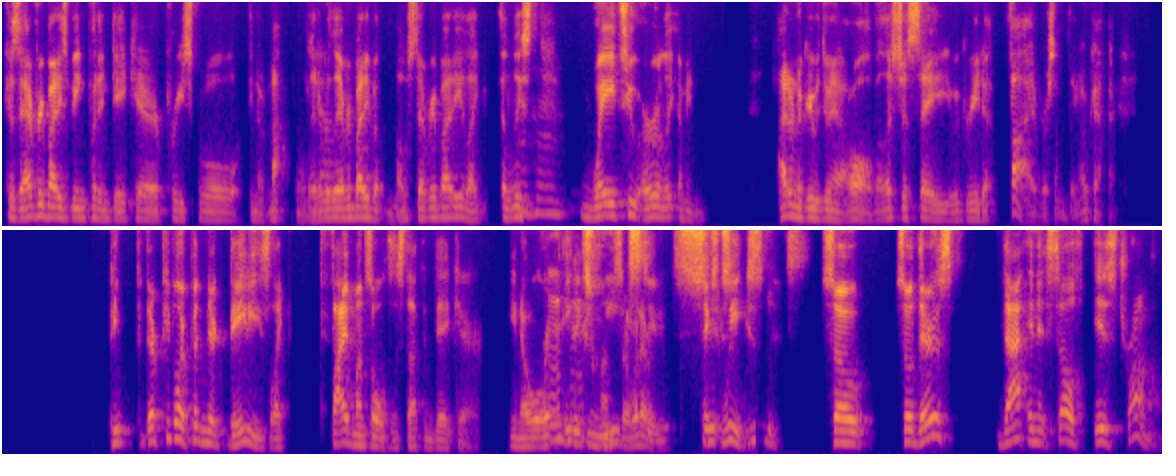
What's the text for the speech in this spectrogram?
Because everybody's being put in daycare, preschool, you know, not literally everybody, but most everybody, like at least Mhm. way too early. I mean, I don't agree with doing it at all, but let's just say you agreed at five or something. Okay. People there people are putting their babies like five months olds and stuff in daycare, you know, or Mhm. 18 Six months or whatever. dude. Six weeks. So so there's that in itself is trauma.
